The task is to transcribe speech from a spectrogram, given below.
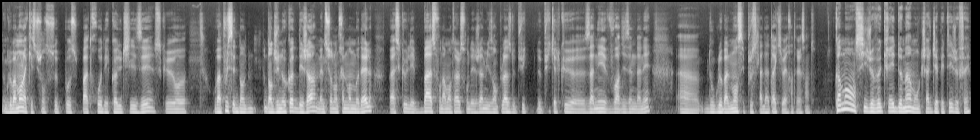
globalement, la question se pose pas trop des codes utilisés, parce que euh, on va plus être dans, dans du no-code déjà, même sur l'entraînement de modèles, parce que les bases fondamentales sont déjà mises en place depuis, depuis quelques années, voire dizaines d'années. Euh, donc globalement, c'est plus la data qui va être intéressante. Comment, si je veux créer demain mon chat GPT, je fais?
